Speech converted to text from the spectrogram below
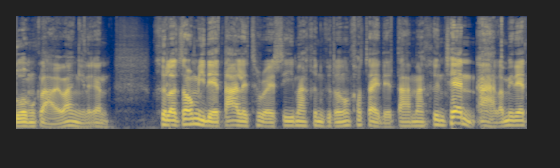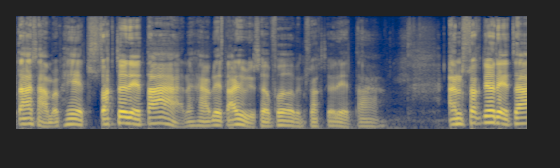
รวมๆกล่าวไว้ว่าอย่างนี้แล้วกัน คือเราต้องมี data literacy มากขึ้น คือเราต้องเข้าใจ data มากขึ้น เช่น อ่าเรามี data 3 ประเภท structure data นะครับ data อยู่ในเซิร์ฟเวอร์เป็น structured data unstructured data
